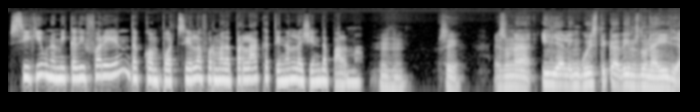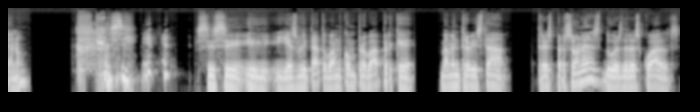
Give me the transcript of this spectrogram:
sigui una mica diferent de com pot ser la forma de parlar que tenen la gent de Palma. Uh -huh. Sí, és una illa lingüística dins d'una illa, no? Sí. Sí, sí, i, i és veritat, ho vam comprovar perquè vam entrevistar tres persones, dues de les quals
